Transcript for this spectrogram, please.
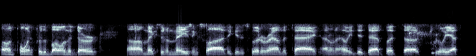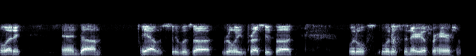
on point for the ball in the dirt. Uh, makes an amazing slide to get his foot around the tag. I don't know how he did that, but uh, really athletic. And um, yeah, it was it was a really impressive uh, little little scenario for Harrison.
